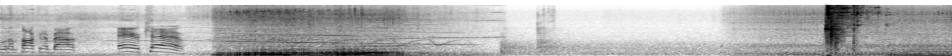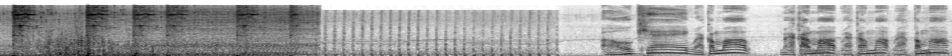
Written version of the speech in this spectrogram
What I'm talking about. Air Cav. Okay, rack 'em up, rack 'em up, rack 'em up, rack 'em up.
